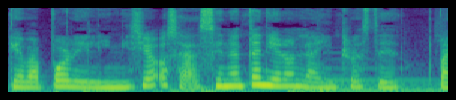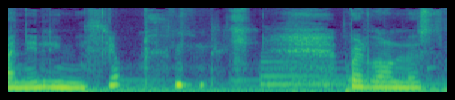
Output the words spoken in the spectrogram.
que va por el inicio. O sea, si no entendieron la intro, este en el inicio. Perdón, les,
